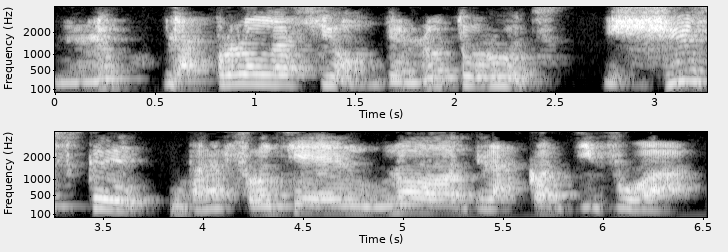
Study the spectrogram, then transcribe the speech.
la prolongation de l'autoroute jusque dans la frontière nord de la Côte d'Ivoire.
